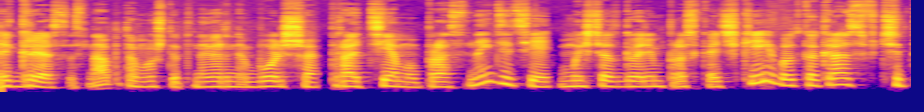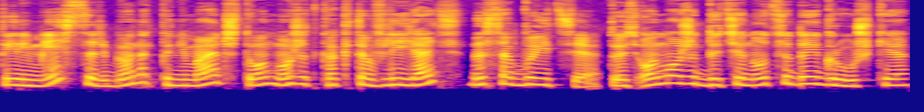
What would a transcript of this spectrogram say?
регресса сна, потому что это, наверное, больше про тему про сны детей. Мы сейчас говорим про скачки. И вот как раз в 4 месяца ребенок понимает, что он может как-то влиять на события. То есть он может дотянуться до игрушки,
